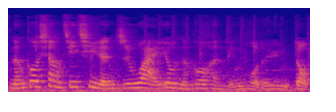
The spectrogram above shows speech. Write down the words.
能够像机器人之外，又能够很灵活的运动。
